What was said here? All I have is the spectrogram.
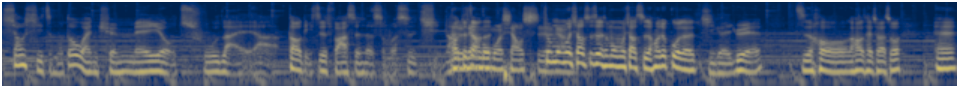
消息怎么都完全没有出来啊？到底是发生了什么事情？然后就这样子默默消失，就默默消失，真的是默默消失。然后就过了几个月之后，然后才出来说，哎，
